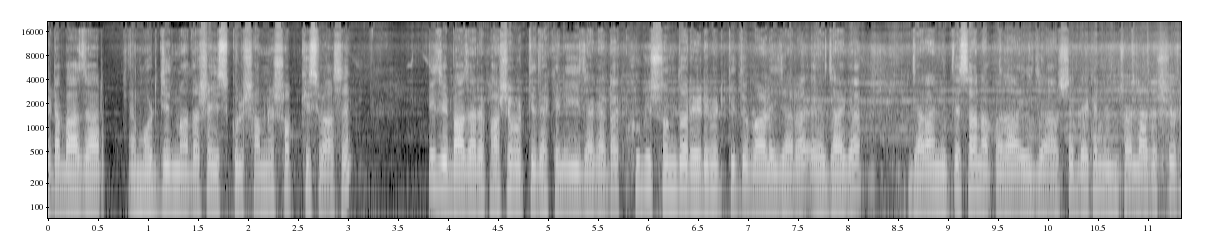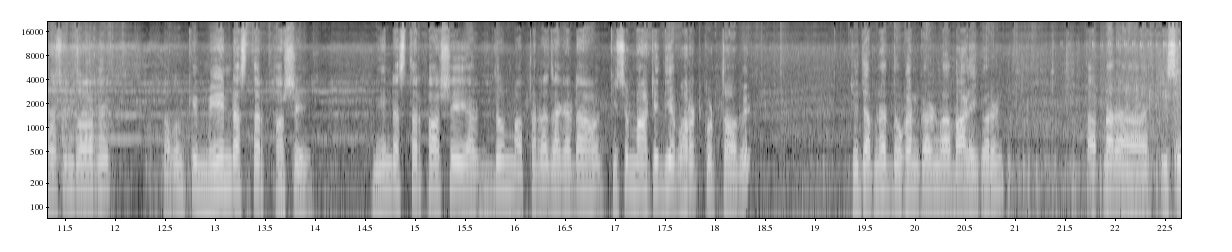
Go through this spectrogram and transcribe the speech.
একটা বাজার, মসজিদ, মাদ্রাসা, স্কুল সামনে সব কিছু আছে। এই যে বাজারে পার্শ্ববর্তী দেখেন, এই জায়গাটা খুবই সুন্দর রেডিমেড কিন্তু বাড়ি যারা জায়গা। যারা নিতে চান আপনারা এই যে আসে, দেখেন ইনশাল্লাহ অবশ্যই পছন্দ হবে। এবং কি মেন রাস্তার পাশে মেন রাস্তার পাশে একদম আপনারা জায়গাটা কিছু মাটি দিয়ে ভরাট করতে হবে। যদি আপনার দোকান করেন বা বাড়ি করেন আপনারা কিছু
